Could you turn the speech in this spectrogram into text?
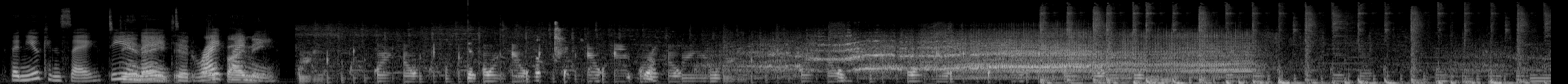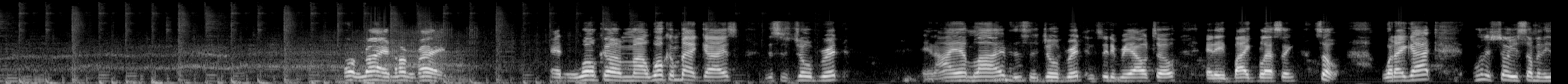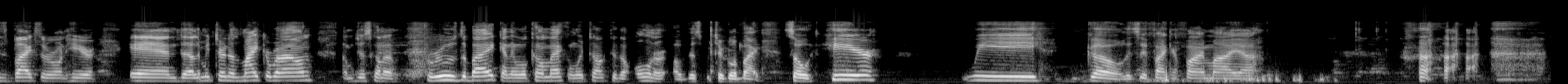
Then you can say, DNA, did right by me. All right, all right, and welcome, uh, welcome back, guys. This is Joe Britt, and I am live. This is Joe Britt in City of Rialto at a bike blessing. So, what I got, I'm going to show you some of these bikes that are on here, and uh, let me turn this mic around. I'm just going to peruse the bike, and then we'll come back and we'll talk to the owner of this particular bike. So here we go. Let's see if I can find my. Uh,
